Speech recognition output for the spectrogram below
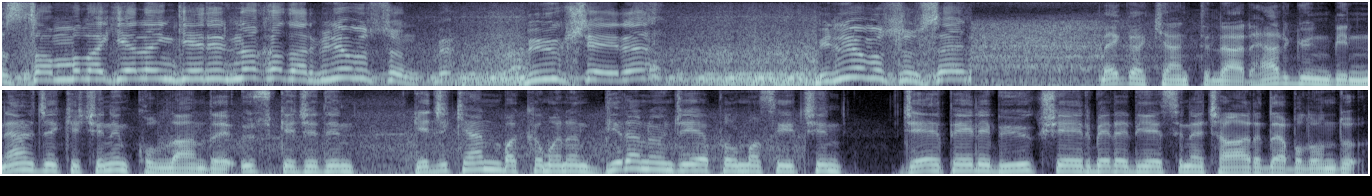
İstanbul'a gelen gelir ne kadar biliyor musun? B- Büyükşehir'e. Biliyor musun sen? Mega kentliler her gün binlerce kişinin kullandığı üst geçidin geciken bakımının bir an önce yapılması için CHP'li Büyükşehir Belediyesi'ne çağrıda bulundu.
